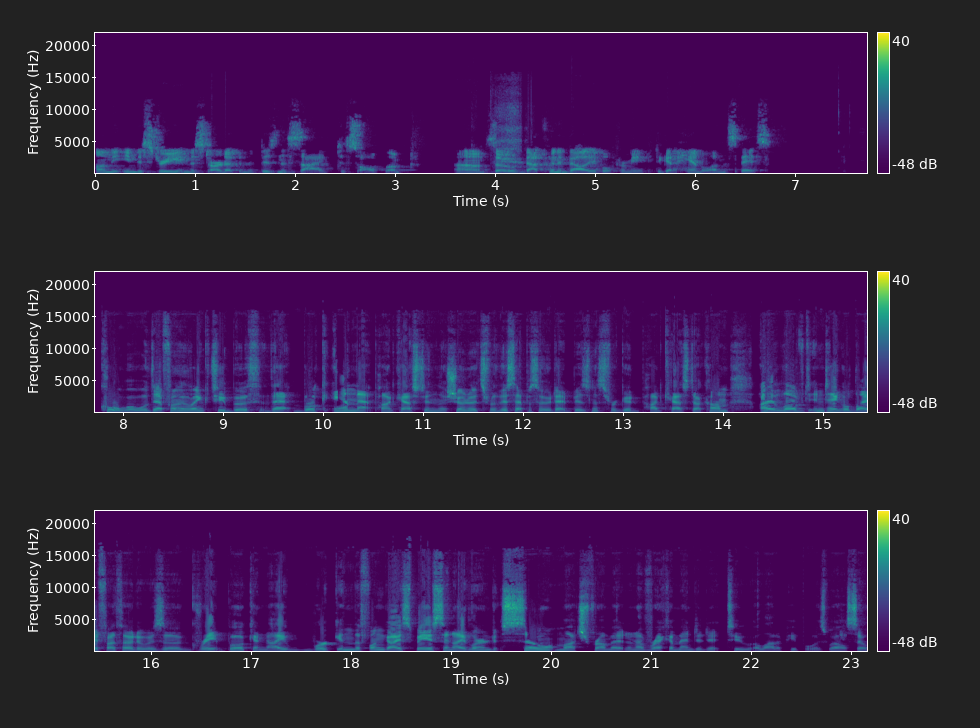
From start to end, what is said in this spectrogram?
on the industry and the startup and the business side to solve them. Um, so that's been invaluable for me to get a handle on the space. Cool. Well, we'll definitely link to both that book and that podcast in the show notes for this episode at businessforgoodpodcast.com. I loved Entangled Life. I thought it was a great book, and I work in the fungi space, and I learned so much from it, and I've recommended it to a lot of people as well. So,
